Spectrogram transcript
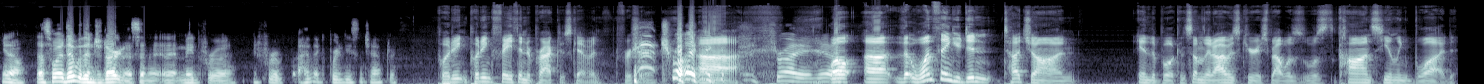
you know, that's what I did with Into Darkness, and it, and it made for a made for a, I think a pretty decent chapter. Putting putting faith into practice, Kevin, for sure. Trying, Uh, trying, yeah. Well, uh, the one thing you didn't touch on in the book, and something that I was curious about, was was Khan's healing blood,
